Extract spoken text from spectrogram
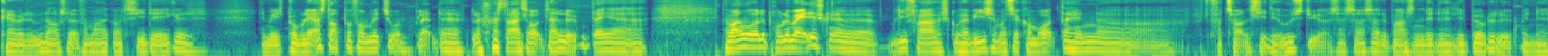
kan jeg vel uden afsløre for meget godt sige, det er ikke det mest populære stop på Formel 1-turen blandt, øh, blandt os, der rejser rundt til alle løben. Det er på mange måder lidt problematisk, øh, lige fra at skulle have visum og til at komme rundt derhen og fortolde sit udstyr, så, så, så er det bare sådan lidt, øh, lidt bøvleløb. men øh,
